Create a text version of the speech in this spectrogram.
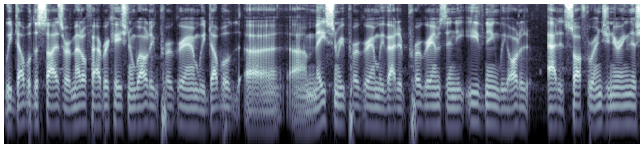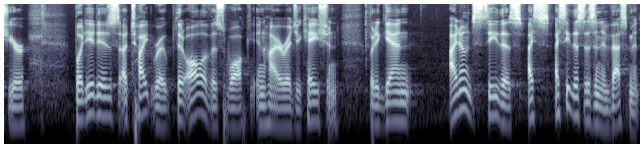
We doubled the size of our metal fabrication and welding program. We doubled uh, um, masonry program. We've added programs in the evening. We added software engineering this year. But it is a tightrope that all of us walk in higher education. But again, I don't see this, I, I see this as an investment.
